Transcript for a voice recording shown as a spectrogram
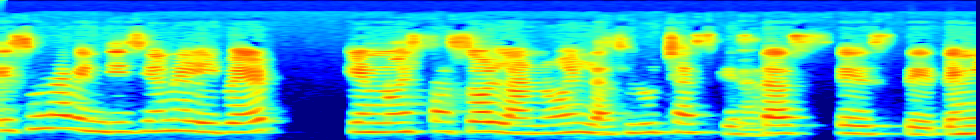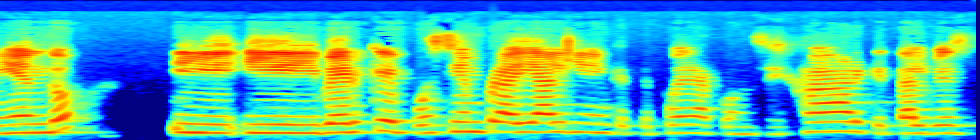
es una bendición el ver que no estás sola, ¿no? En las luchas que estás este, teniendo. y, ver que pues siempre hay alguien que te puede aconsejar, que tal vez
